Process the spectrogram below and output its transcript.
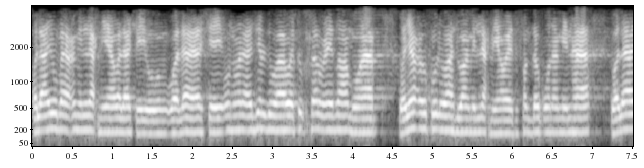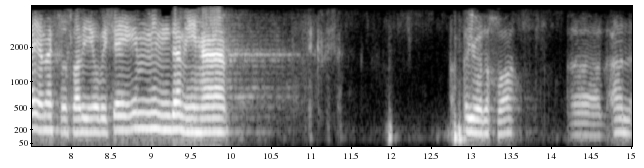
ولا يباع من لحمها ولا شيء ولا شيء ولا جلدها وتكسر عظامها ويأكل أهلها من لحمها ويتصدقون منها ولا يمس الصبي بشيء من دمها. أيها الأخوة آه الآن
